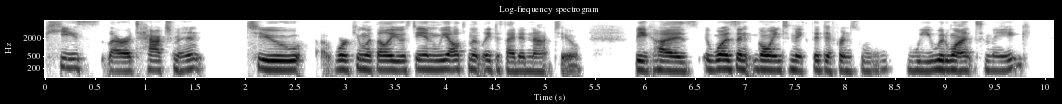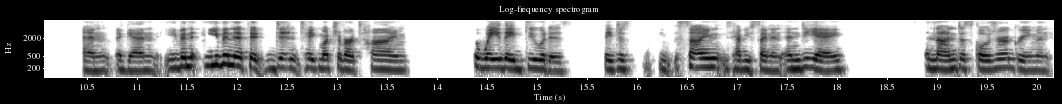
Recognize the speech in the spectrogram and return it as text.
piece our attachment to uh, working with lausd and we ultimately decided not to because it wasn't going to make the difference we would want to make. And again even even if it didn't take much of our time the way they do it is they just sign have you sign an nda a non-disclosure agreement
